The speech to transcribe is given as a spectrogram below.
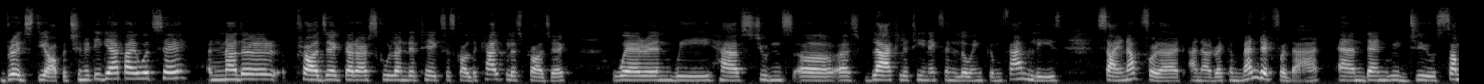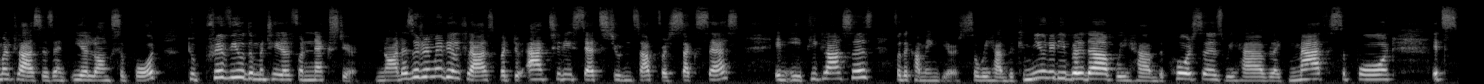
bridge the opportunity gap, I would say. Another project that our school undertakes is called the Calculus Project, wherein we have students, uh, uh, Black, Latinx, and low income families sign up for that and are recommended for that. And then we do summer classes and year long support to preview the material for next year, not as a remedial class, but to actually set students up for success in AP classes for the coming years. So we have the community build up, we have the courses, we have like math support. It's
